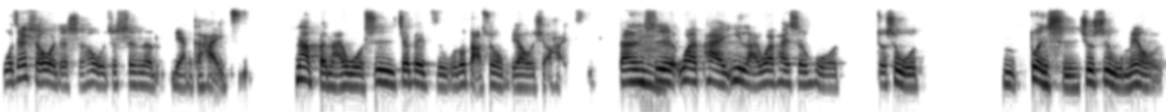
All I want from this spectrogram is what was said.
我在首尔的时候我就生了两个孩子。那本来我是这辈子我都打算我不要有小孩子，但是外派一来外派生活就是我。嗯，顿时就是我没有，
